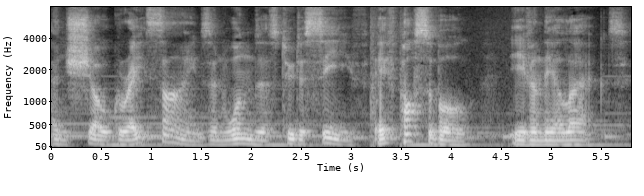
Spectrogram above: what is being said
and show great signs and wonders to deceive, if possible, even the elect.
